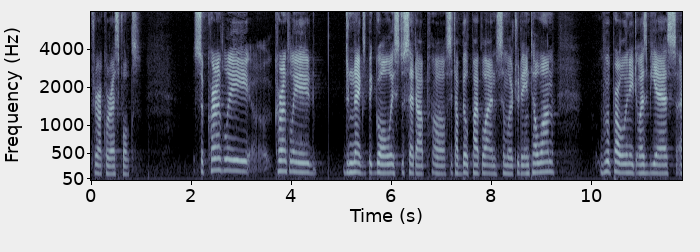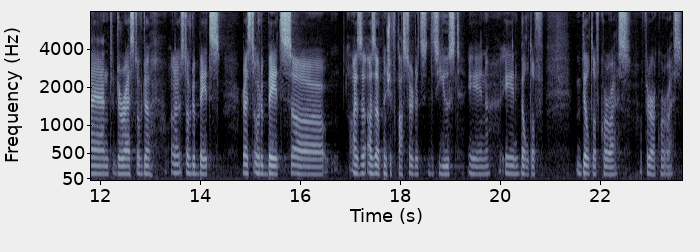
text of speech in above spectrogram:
for our CoreOS folks. So currently, uh, currently, the next big goal is to set up uh, set up build pipeline similar to the Intel one. We'll probably need OSBS and the rest of the rest of the bits, rest of the bits uh, as a, as OpenShift cluster that's that's used in in build of build of CoreOS, Fedora CoreOS.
